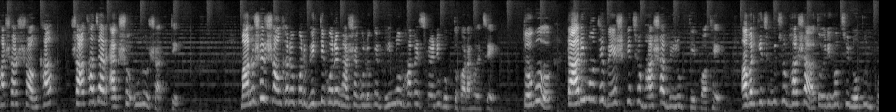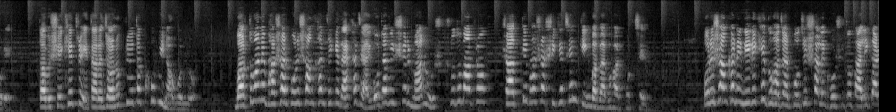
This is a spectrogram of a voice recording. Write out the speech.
ভাষার সংখ্যা সাত হাজার একশো উনষাটটি। মানুষের সংখ্যার উপর ভিত্তি করে ভাষাগুলোকে ভিন্নভাবে শ্রেণীভুক্ত করা হয়েছে। তবুও তারই মধ্যে বেশ কিছু ভাষা বিলুপ্তির পথে। আবার কিছু কিছু ভাষা তৈরি হচ্ছে নতুন করে। তবে সেক্ষেত্রে তারা জনপ্রিয়তা খুবই নগণ্য। বর্তমানে ভাষার পরিসংখ্যান থেকে দেখা যায়, গোটা বিশ্বের মানুষ শুধুমাত্র সাতটি ভাষা শিখেছেন কিংবা ব্যবহার করছেন। পরিসংখ্যানে নিরিখে দু হাজার পঁচিশ সালে ঘোষিত তালিকার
